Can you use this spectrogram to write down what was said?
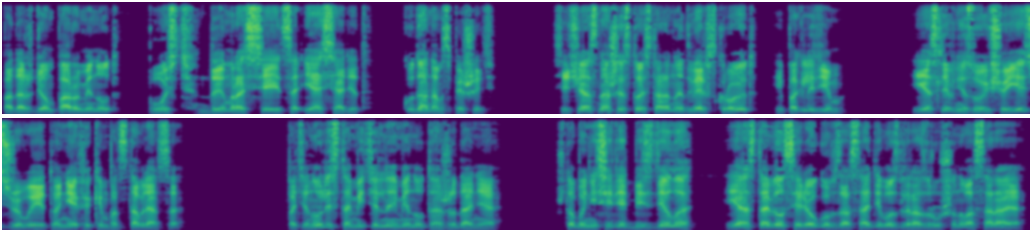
Подождем пару минут, пусть дым рассеется и осядет. Куда нам спешить? Сейчас наши с той стороны дверь вскроют и поглядим. Если внизу еще есть живые, то нефиг им подставляться». Потянулись томительные минуты ожидания. Чтобы не сидеть без дела, я оставил Серегу в засаде возле разрушенного сарая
